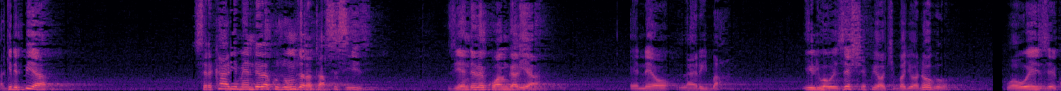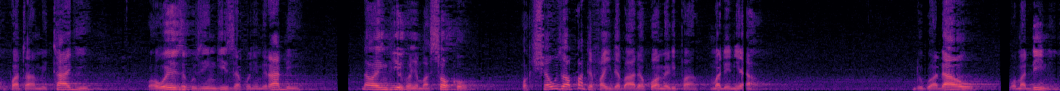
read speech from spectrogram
Lakini pia serikali imeendelea kuzungumza na taasisi hizi ziendelee kuangalia eneo la riba ili wawezeshe pia wachimbaji wadogo waweze kupata mitaji, waweze kuziingiza kwenye miradi na waingie kwenye masoko, wakishauza wapate faida baada ya kuwa wamelipa madeni yao. Ndugu wadau wa madini,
